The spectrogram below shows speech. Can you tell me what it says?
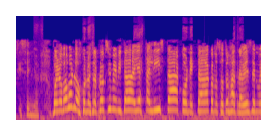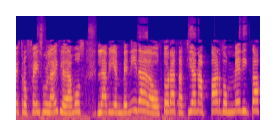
Sí, señor. Bueno, vámonos con nuestra próxima invitada. Ya está lista, conectada con nosotros a través de nuestro Facebook Live. Le damos la bienvenida a la doctora Tatiana Pardo, médica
